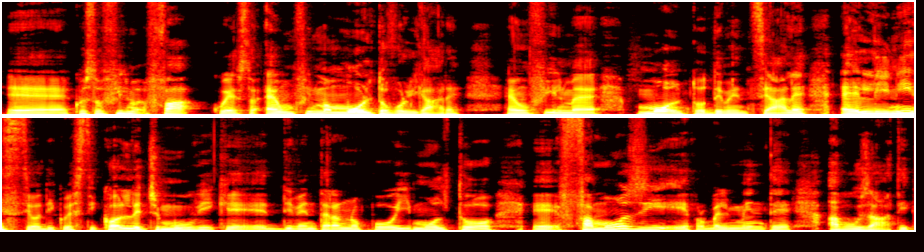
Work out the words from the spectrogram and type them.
Eh, questo film fa questo, è un film molto volgare, è un film molto demenziale, è l'inizio di questi college movie che diventeranno poi molto eh, famosi e probabilmente abusati.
